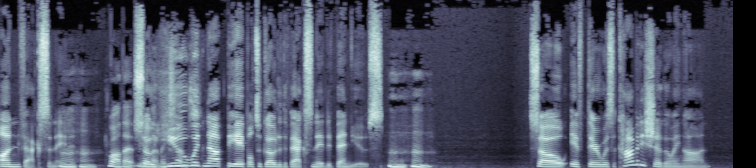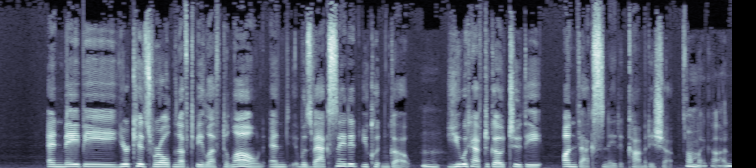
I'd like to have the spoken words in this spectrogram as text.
unvaccinated. Mm-hmm. Well, that, yeah, So that makes you sense. would not be able to go to the vaccinated venues. Mm-hmm. So if there was a comedy show going on, and maybe your kids were old enough to be left alone and it was vaccinated, you couldn't go. Mm. You would have to go to the unvaccinated comedy show. Oh my god.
